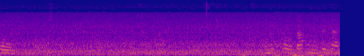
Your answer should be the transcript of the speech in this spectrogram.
Oh. Ano tahu tahun betul kan?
